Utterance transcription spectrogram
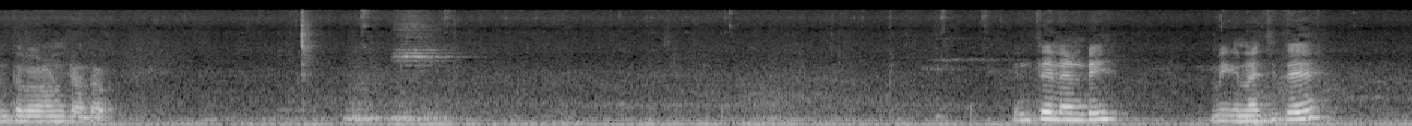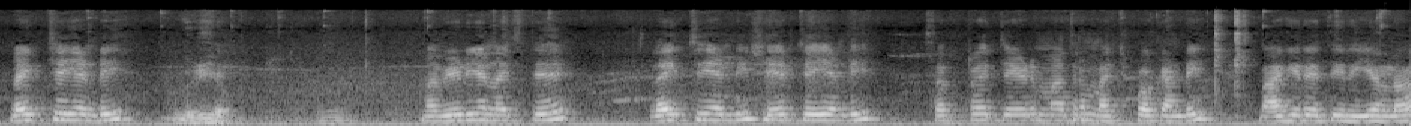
ఎంత బాగుంటుందో. ఇంతేనండి. మీకు నచ్చితే లైక్ చేయండి. మా వీడియో నచ్చితే లైక్ చేయండి షేర్ చేయండి. సబ్స్క్రైబ్ చేయడం మాత్రం మర్చిపోకండి. భాగీరథి రియల్లో.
